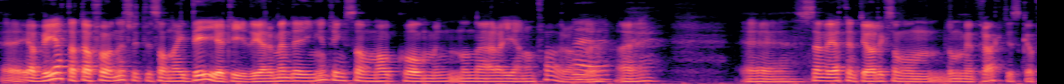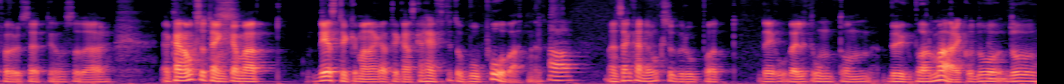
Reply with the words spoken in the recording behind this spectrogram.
eh, jag vet att det har funnits lite sådana idéer tidigare men det är ingenting som har kommit någon nära genomförande. Nej. Eh, sen vet inte jag liksom om de mer praktiska förutsättningarna och sådär. Jag kan också tänka mig att dels tycker man att det är ganska häftigt att bo på vattnet. Ja, Men sen kan det också bero på att det är väldigt ont om byggbar mark och då, då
